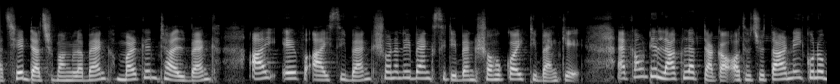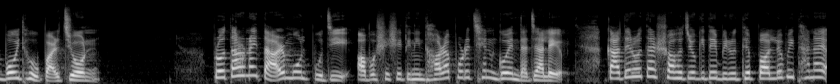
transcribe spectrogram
আছে Dutch Bangla bank, mercantile bank IFIC bank, Sonali bank, city bank সহ কয়েকটি ব্যাংকে। অ্যাকাউন্টে লাখ লাখ টাকা, অথচ তার নেই কোনো বৈধ উপার্জন। প্রতারণায় তার মূল পুঁজি। অবশেষে তিনি ধরা পড়েছেন গোয়েন্দা জালে। কাদের ও তার সহযোগীদের বিরুদ্ধে পল্লবী থানায়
